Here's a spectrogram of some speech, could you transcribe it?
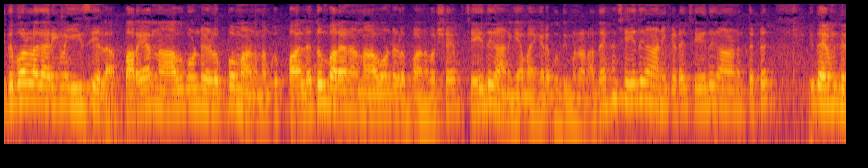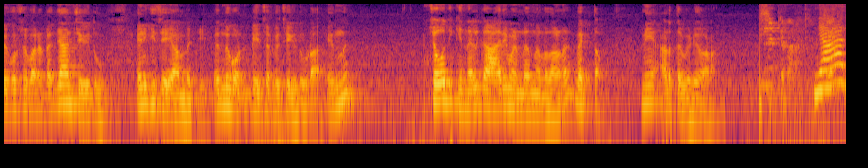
ഇതുപോലുള്ള കാര്യങ്ങൾ ഈസി അല്ല. പറയാൻ നാവ് കൊണ്ട് എളുപ്പമാണ്. നമുക്ക് പലതും പറയാൻ നാവ് കൊണ്ട് എളുപ്പമാണ്. പക്ഷേ ചെയ്ത് കാണിക്കാൻ ഭയങ്കര ബുദ്ധിമുട്ടാണ്. അദ്ദേഹം ചെയ്ത് കാണിക്കട്ടെ ചെയ്ത് കാണിച്ചിട്ട് ഇദ്ദേഹം ഇതിനെക്കുറിച്ച് പറയട്ടെ. ഞാൻ ചെയ്തു. എനിക്ക് ചെയ്യാൻ പറ്റി. എന്തുകൊണ്ട് ടീച്ചർക്ക് ചെയ്തുകൂടാ എന്ന് ചോദിക്കുന്നതിൽ കാര്യമുണ്ട് എന്നുള്ളതാണ് വ്യക്തം. ഇനി അടുത്ത വീഡിയോ കാണാം. ഞാൻ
